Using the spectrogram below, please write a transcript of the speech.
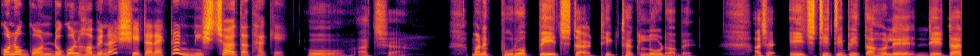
কোনো গণ্ডগোল হবে না সেটার একটা নিশ্চয়তা থাকে। ও আচ্ছা। মানে পুরো পেজটা ঠিকঠাক লোড হবে। আচ্ছা এইচটিটিপি তাহলে ডেটা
